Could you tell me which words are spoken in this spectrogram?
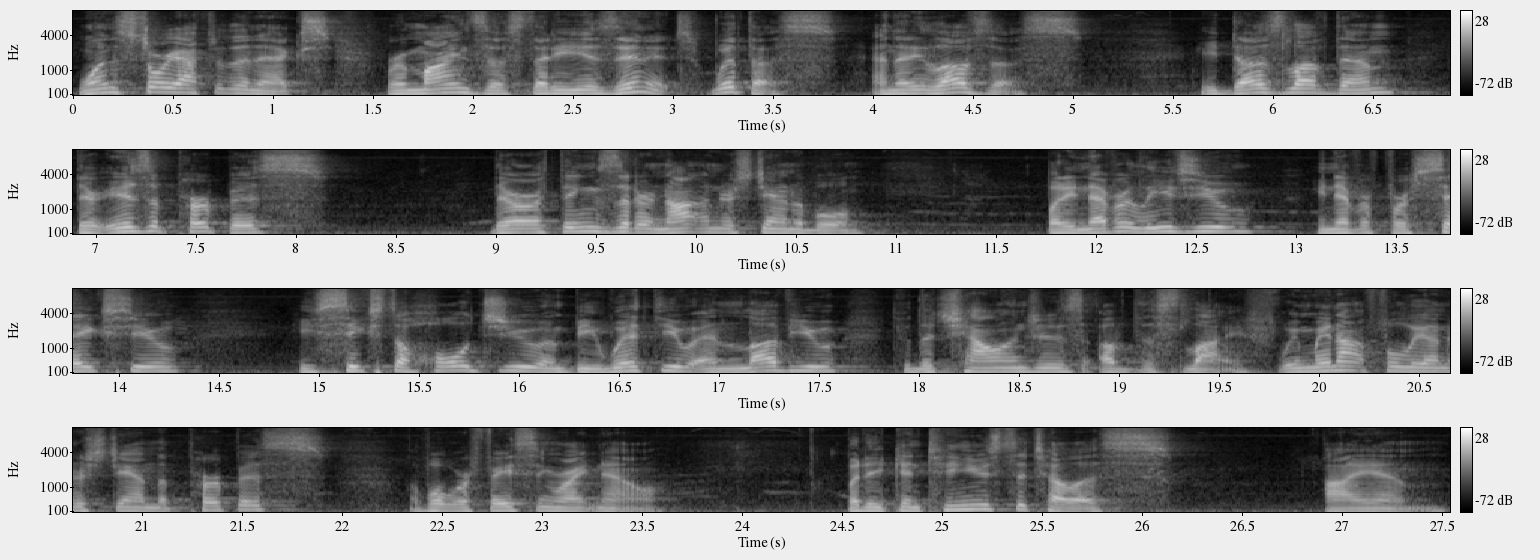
one story after the next, reminds us that he is in it with us and that he loves us. He does love them. There is a purpose. There are things that are not understandable, but he never leaves you, he never forsakes you. He seeks to hold you and be with you and love you through the challenges of this life. We may not fully understand the purpose of what we're facing right now, but He continues to tell us, I am.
